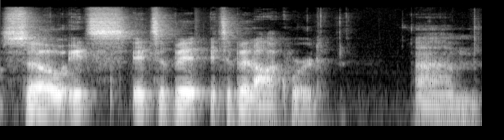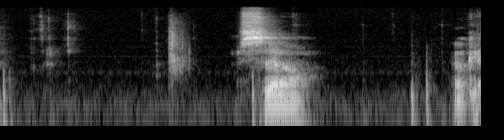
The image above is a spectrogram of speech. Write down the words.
so it's it's a bit it's a bit awkward. Um, so, okay.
